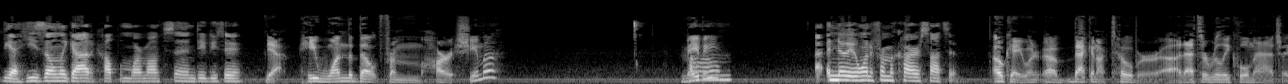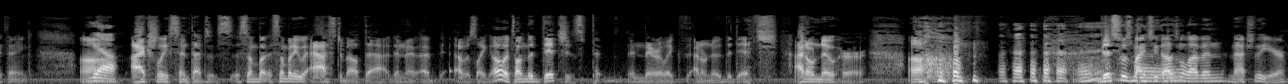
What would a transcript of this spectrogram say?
yeah, he's only got a couple more months in DDT. Yeah, he won the belt from Harashima. Maybe. Um, uh, no, he won it from Akara Satsu. Okay, when, uh, back in October. Uh, that's a really cool match, I think. Um, Yeah. I actually sent that to somebody. Somebody asked about that, and I, I, I was like, "Oh, it's on the ditches," and they're like, "I don't know the ditch. I don't know her." Um, this was my 2011 match of the year,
